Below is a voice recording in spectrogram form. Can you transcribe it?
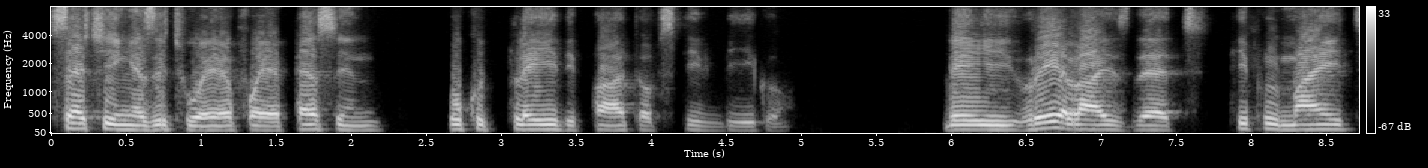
searching as it were for a person who could play the part of Steve Biko. They realized that people might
